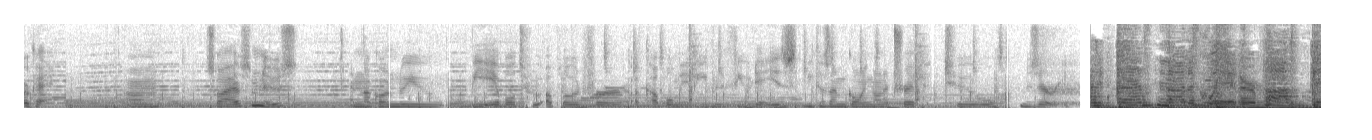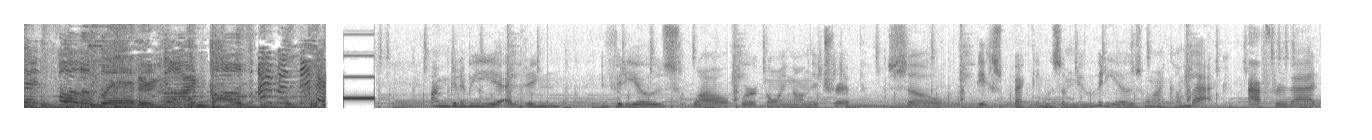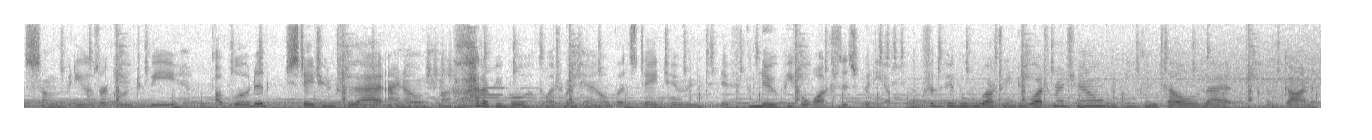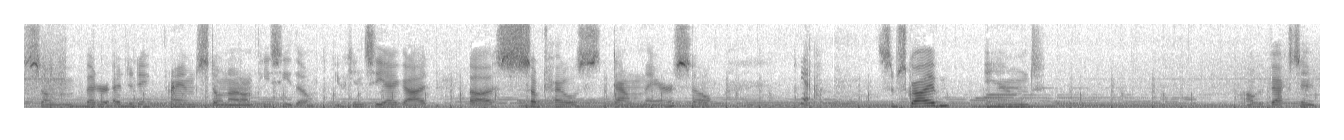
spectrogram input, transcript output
Okay. Um, so I have some news. I'm not going to be able to upload for a couple, maybe even a few days, because I'm going on a trip to Missouri. I am not a quitter. Pocket full of glitter. Yarn balls. I'm a knitter. I'm gonna be editing videos while we're going on the trip, so be expecting some new videos when I come back. After that, some videos are going to be uploaded. Stay tuned for that. I know not a lot of people watch my channel, but stay tuned if new people watch this video. For the people who actually do watch my channel, you can tell that I've got some better editing. I am still not on PC though. You can see I got uh, subtitles down there, so yeah. Subscribe, and I'll be back soon.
